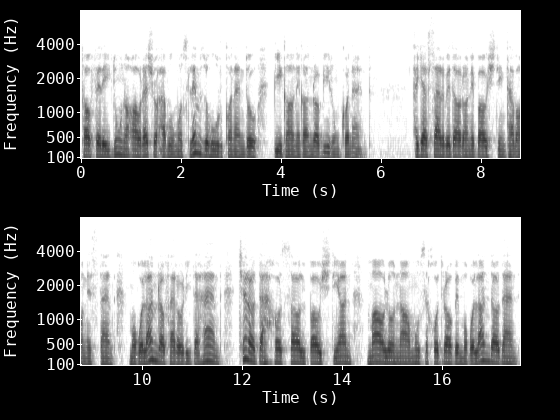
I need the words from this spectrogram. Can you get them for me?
تا فریدون و آرش و ابو مسلم ظهور کنند و بیگانگان را بیرون کنند؟ اگر سربداران باشتین توانستند مغولان را فراری دهند چرا دهها سال باشتیان مال و ناموس خود را به مغولان دادند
